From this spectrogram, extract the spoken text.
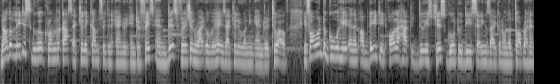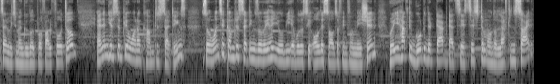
Now the latest Google Chromecast actually comes with an Android interface and this version right over here is actually running Android 12. If I want to go ahead and then update it, all I have to do is just go to the settings icon on the top right hand side which is my Google profile photo and then you simply want to come to settings. So once you come to settings over here, you'll be able to see all this sorts of information where you have to go to the tab that says system on the left hand side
